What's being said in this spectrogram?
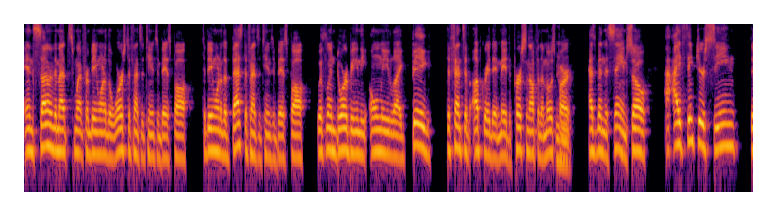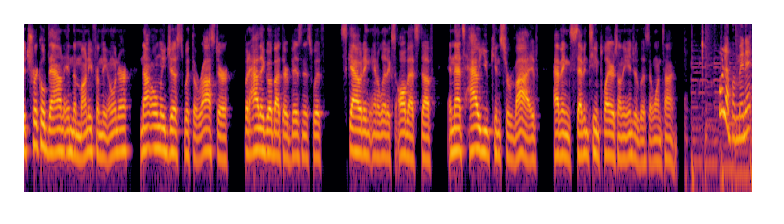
and suddenly the Mets went from being one of the worst defensive teams in baseball to being one of the best defensive teams in baseball, with Lindor being the only like big defensive upgrade they made. The personnel, for the most mm-hmm. part, mm-hmm. has been the same. So I think you're seeing the trickle down in the money from the owner, not only just with the roster, but how they go about their business with scouting, analytics, all that stuff. And that's how you can survive having 17 players on the injured list at one time. Hold up a minute.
